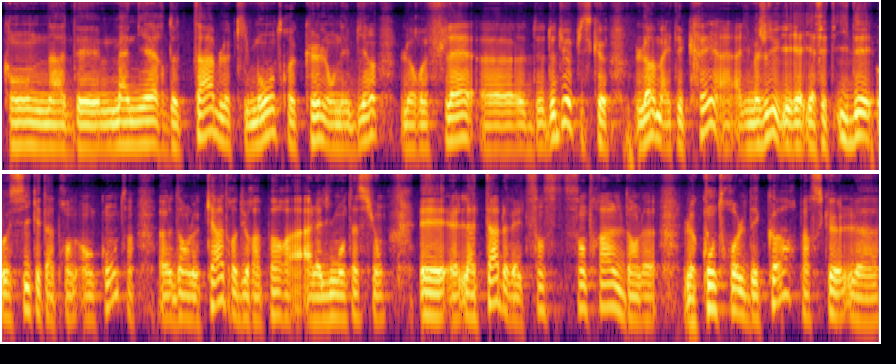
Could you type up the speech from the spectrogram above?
qu'on a des manières de table qui montrent que l'on est bien le reflet euh, de, Dieu, puisque l'homme a été créé à, l'image de Dieu. Il y, a, cette idée aussi qui est à prendre en compte euh, dans le cadre du rapport à, l'alimentation. Et la table va être centrale dans le, contrôle des corps, parce que le,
